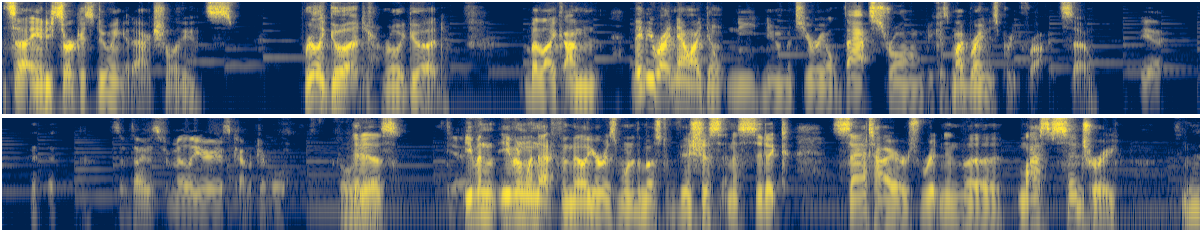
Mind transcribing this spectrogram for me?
It's uh, Andy Serkis doing it actually. It's really good, really good. But like I'm maybe right now I don't need new material that strong because my brain is pretty fried. So Yeah. Sometimes familiar is comfortable. Oh, it yeah. is Yeah. even even when that familiar is one of the most vicious and acidic satires written in the last century.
